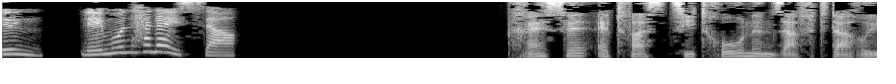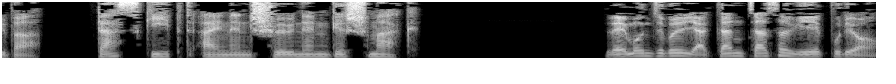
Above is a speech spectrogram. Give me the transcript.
응, 레몬 하나 있어. Presse etwas Zitronensaft darüber. Das gibt einen schönen Geschmack. 레몬즙을 약간 짜서 위에 뿌려.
